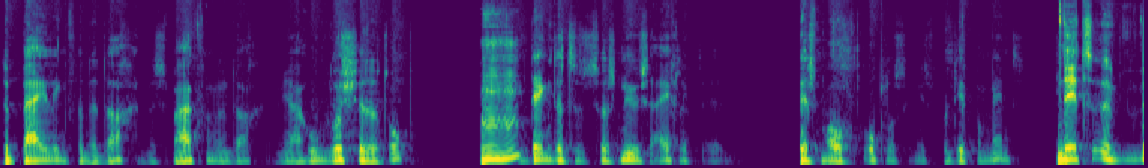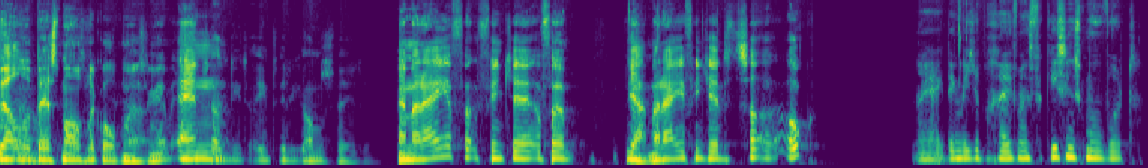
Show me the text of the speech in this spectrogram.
de peiling van de dag... en de smaak van de dag. En ja, hoe los je dat op? Mhm. Ik denk dat het zoals nu is eigenlijk de best mogelijke oplossing is voor dit moment. Dit wel de best mogelijke oplossing. Ja, ik en, zou het niet 1, 2, 3 anders weten. en Marije, vind je, of, ja, Marije, vind jij dat zo- ook? Nou ja, ik denk dat je op een gegeven moment verkiezingsmoe wordt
